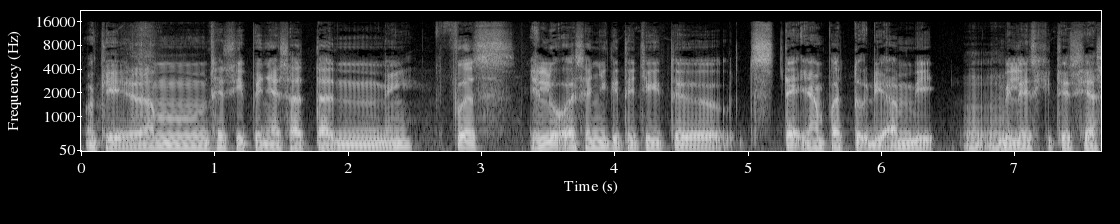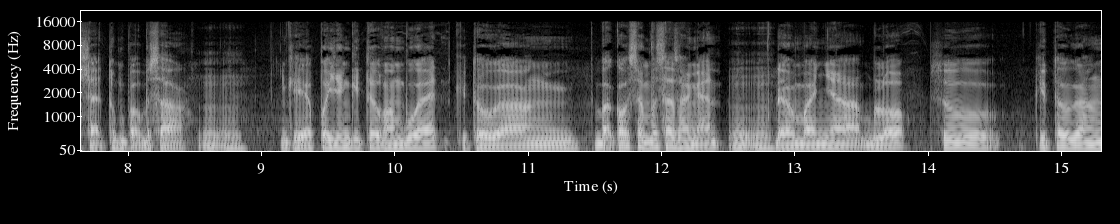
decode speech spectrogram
Okay dalam sesi penyiasatan ni First Elok rasanya kita cerita Step yang patut diambil Mm-mm. Bila kita siasat tempat besar Mm-mm. Okay apa yang kita orang buat Kita orang Sebab kawasan besar sangat Mm-mm. Dan banyak blok So kita orang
